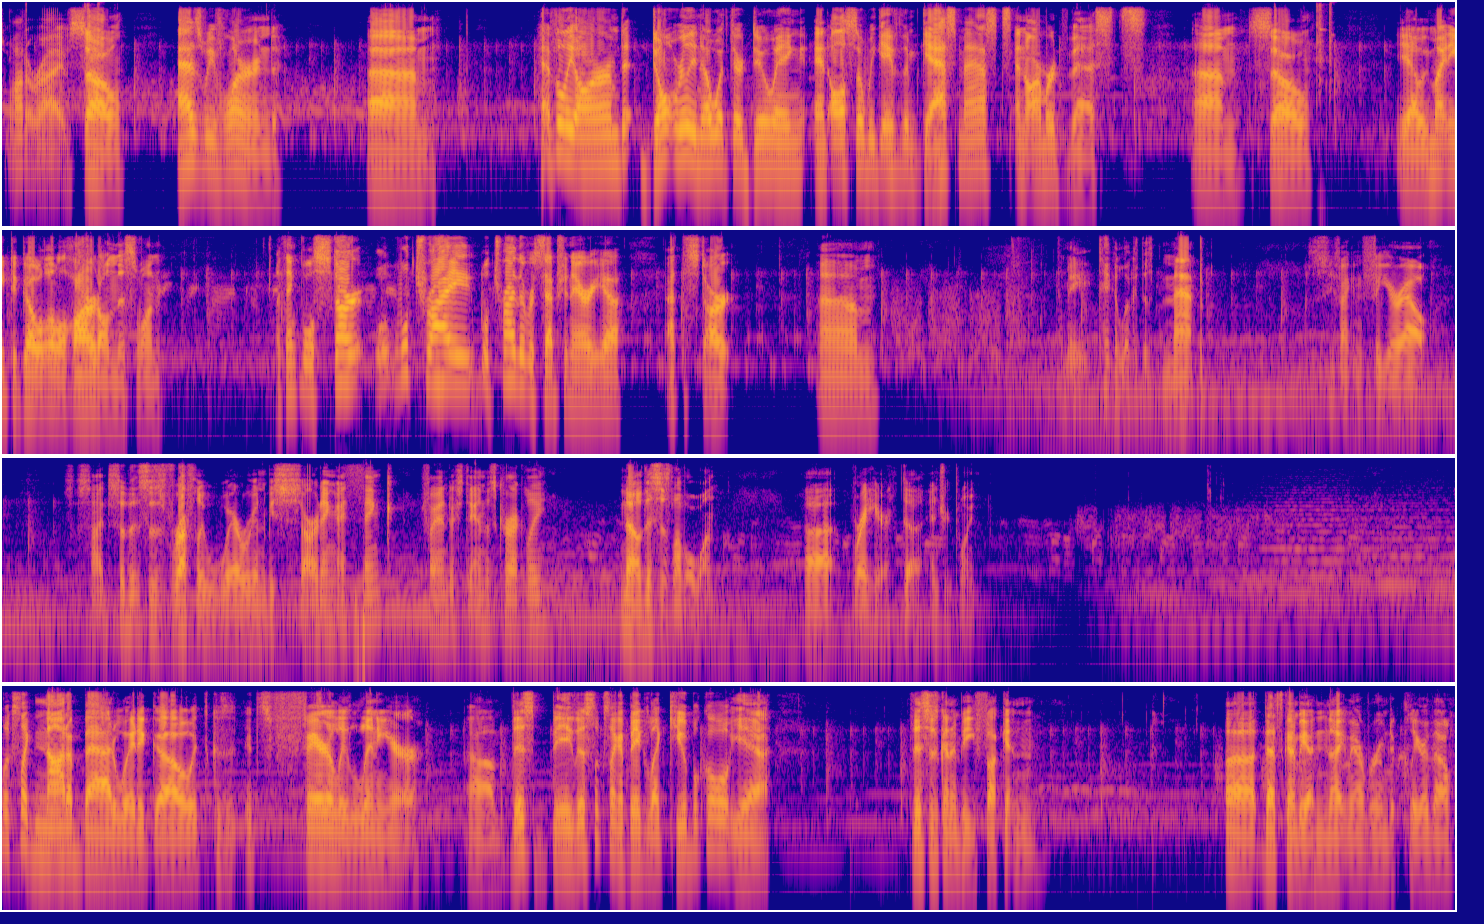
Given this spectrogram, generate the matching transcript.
SWAT arrives. So, as we've learned, um, heavily armed, don't really know what they're doing, and also we gave them gas masks and armored vests. Um, so, yeah, we might need to go a little hard on this one. I think we'll start. We'll, we'll try. We'll try the reception area at the start. Um, let me take a look at this map. See if I can figure out. So side. So this is roughly where we're going to be starting. I think, if I understand this correctly. No, this is level one. Uh, right here, the entry point. Looks like not a bad way to go. It's because it's fairly linear. Um, this big, this looks like a big like cubicle. Yeah. This is gonna be fucking. Uh, that's gonna be a nightmare room to clear though.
